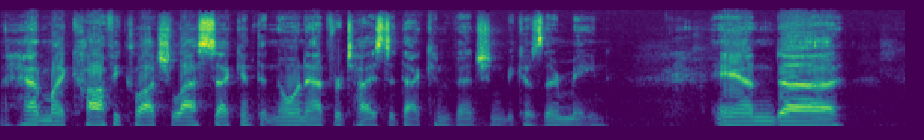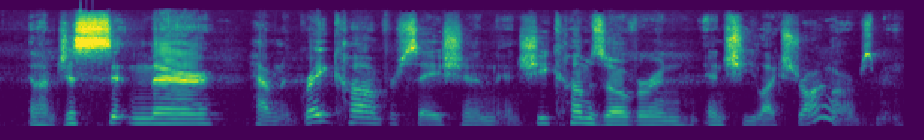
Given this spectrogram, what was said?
I had my coffee clutch last second that no one advertised at that convention because they're mean. And uh, and I'm just sitting there having a great conversation, and she comes over and, and she like strong arms me.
